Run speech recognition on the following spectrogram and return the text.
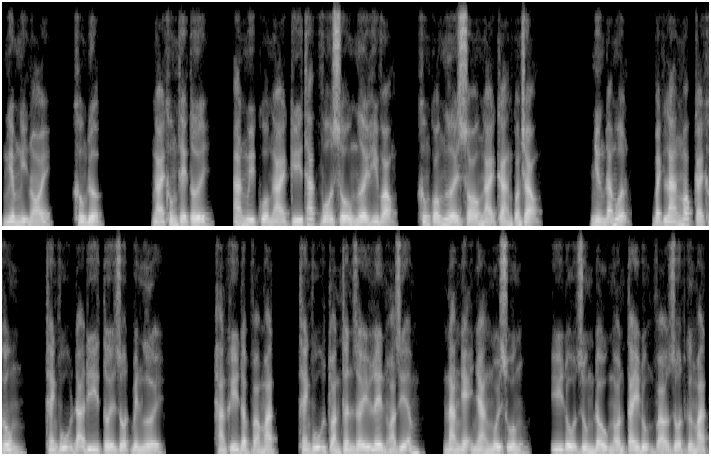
nghiêm nghị nói, không được. Ngài không thể tới, an nguy của ngài ký thác vô số người hy vọng, không có người so ngài càng quan trọng. Nhưng đã muộn, bạch lang móc cái không, thanh vũ đã đi tới ruột bên người. Hàng khí đập vào mặt, thanh vũ toàn thân giấy lên hỏa diễm, nàng nhẹ nhàng ngồi xuống, ý đồ dùng đầu ngón tay đụng vào ruột gương mặt.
